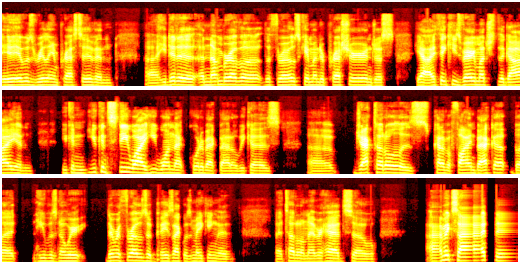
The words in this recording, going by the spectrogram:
it, it was really impressive. And uh, he did a, a number of uh, the throws, came under pressure, and just yeah, I think he's very much the guy, and you can you can see why he won that quarterback battle because uh, Jack Tuttle is kind of a fine backup, but he was nowhere. There were throws that Bazelak was making that that Tuttle never had, so I'm excited.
